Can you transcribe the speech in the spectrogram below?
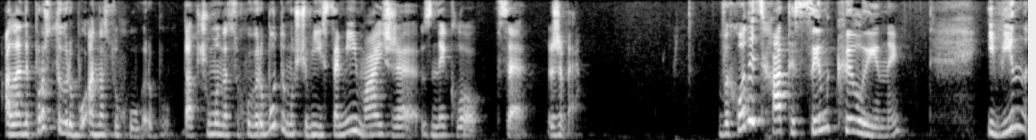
Але не просто вербу, а на суху вербу. Так, чому на суху вербу? Тому що в ній самій майже зникло все живе. Виходить з хати син Килини, і він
